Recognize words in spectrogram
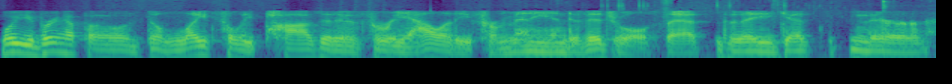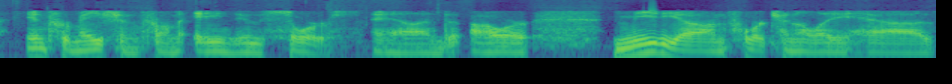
well you bring up a delightfully positive reality for many individuals that they get their information from a news source. And our media unfortunately has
